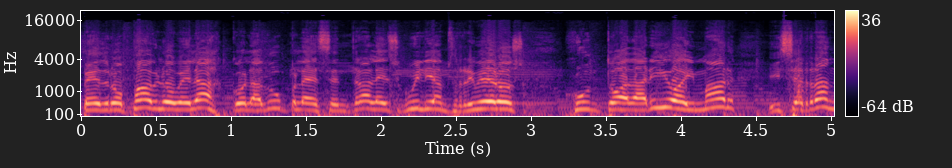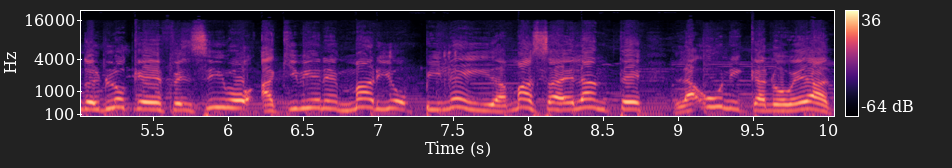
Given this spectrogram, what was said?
Pedro Pablo Velasco, la dupla de centrales Williams Riveros junto a Darío Aymar y cerrando el bloque defensivo, aquí viene Mario Pineida. Más adelante, la única novedad,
